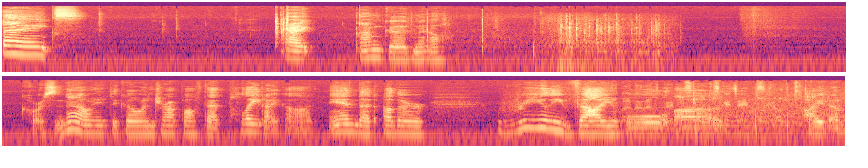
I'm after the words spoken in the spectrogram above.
Thanks. Alright, I'm good now. Course, now I need to go and drop off that plate I got and that other really valuable uh, item.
